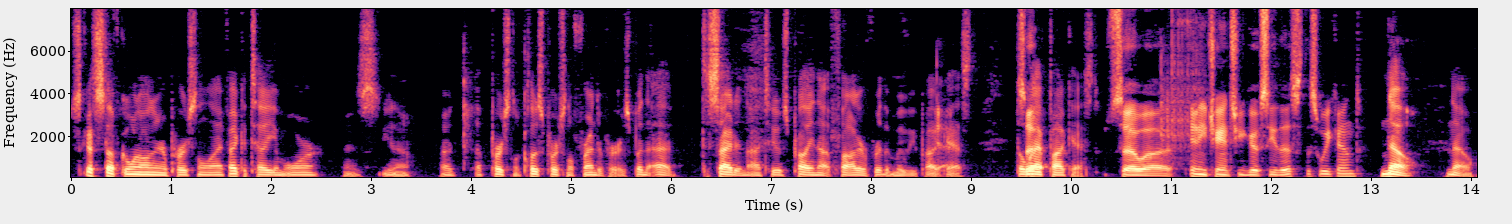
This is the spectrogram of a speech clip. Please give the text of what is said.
She's got stuff going on in her personal life. I could tell you more as you know a, a personal, close personal friend of hers, but I decided not to. It's probably not fodder for the movie podcast, the So- Laugh podcast. So, uh, any chance you go see this this weekend? No, no,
